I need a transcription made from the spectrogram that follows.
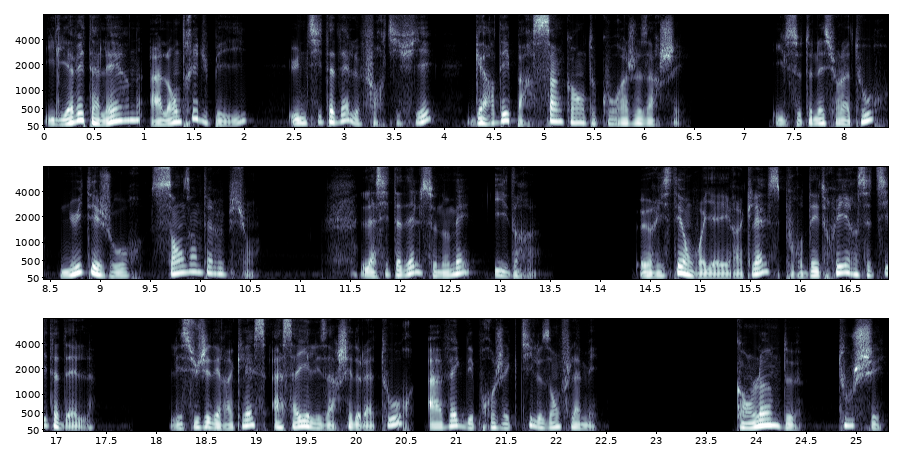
Il y avait à Lerne, à l'entrée du pays, une citadelle fortifiée gardée par cinquante courageux archers. Ils se tenaient sur la tour, nuit et jour, sans interruption. La citadelle se nommait Hydre. Eurysthée envoya Héraclès pour détruire cette citadelle. Les sujets d'Héraclès assaillaient les archers de la tour avec des projectiles enflammés. Quand l'un d'eux, touché,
